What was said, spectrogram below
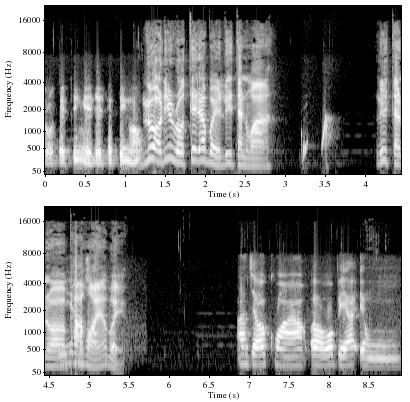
rotating ấy, chỉ setting không? Lưỡi đi rotate á bởi lưỡi tần hoa. Lưỡi tần hoa phá hoại á bởi. À, cho khoa, ờ, tôi bây dùng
